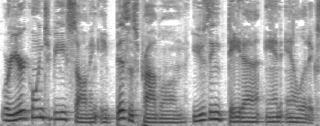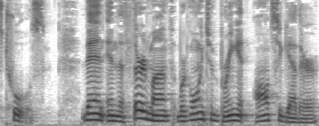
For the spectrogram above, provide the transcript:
where you're going to be solving a business problem using data and analytics tools. Then in the third month, we're going to bring it all together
